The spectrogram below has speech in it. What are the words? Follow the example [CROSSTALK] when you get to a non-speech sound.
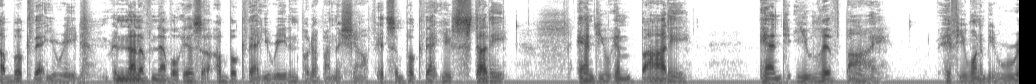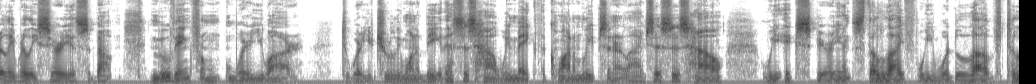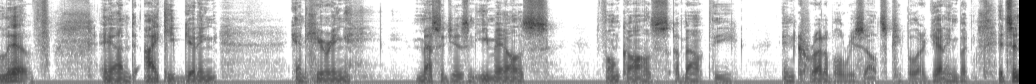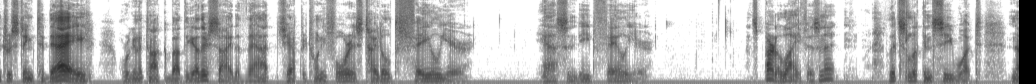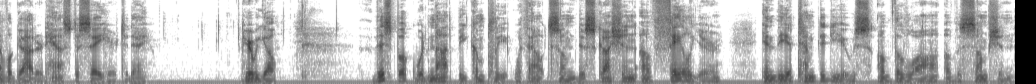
a book that you read. None of Neville is a, a book that you read and put up on the shelf. It's a book that you study and you embody and you live by if you want to be really, really serious about moving from where you are to where you truly want to be. This is how we make the quantum leaps in our lives. This is how we experience the life we would love to live. And I keep getting and hearing messages and emails, phone calls about the incredible results people are getting. But it's interesting today we're going to talk about the other side of that. Chapter 24 is titled Failure. Yes, indeed, failure. That's part of life, isn't it? Let's look and see what Neville Goddard has to say here today. Here we go. This book would not be complete without some discussion of failure in the attempted use of the law of assumption.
